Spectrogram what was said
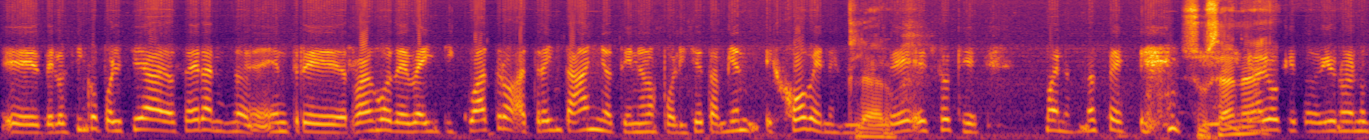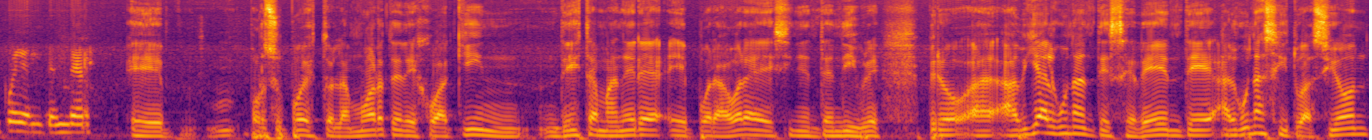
eh, de los cinco policías, o sea, eran entre rango de 24 a 30 años, tienen los policías también eh, jóvenes, claro. Eso que, bueno, no sé, Susana, algo que todavía uno no puede entender. Eh, por supuesto, la muerte de Joaquín de esta manera eh, por ahora es inentendible, pero ah, ¿había algún antecedente, alguna situación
